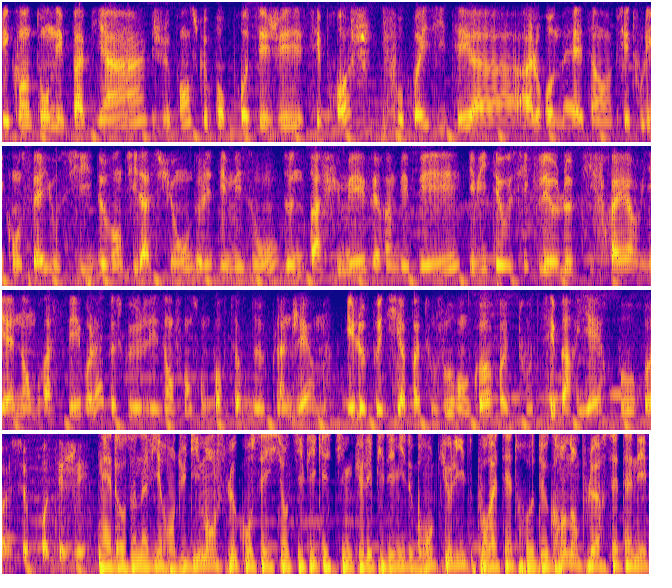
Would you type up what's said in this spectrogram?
et quand on n'est pas bien, je pense que pour protéger ses proches, il faut pas hésiter à, le remettre. Hein. C'est tous les conseils aussi de ventilation de des maisons, de ne pas fumer vers un bébé, éviter aussi que le, le petit frère vienne embrasser, voilà, parce que les enfants sont porteurs de plein de germes et le petit n'y a pas toujours encore toutes ces barrières pour euh, se protéger. Et dans un avis rendu dimanche, le Conseil scientifique estime que l'épidémie de bronchiolite pourrait être de grande ampleur cette année.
